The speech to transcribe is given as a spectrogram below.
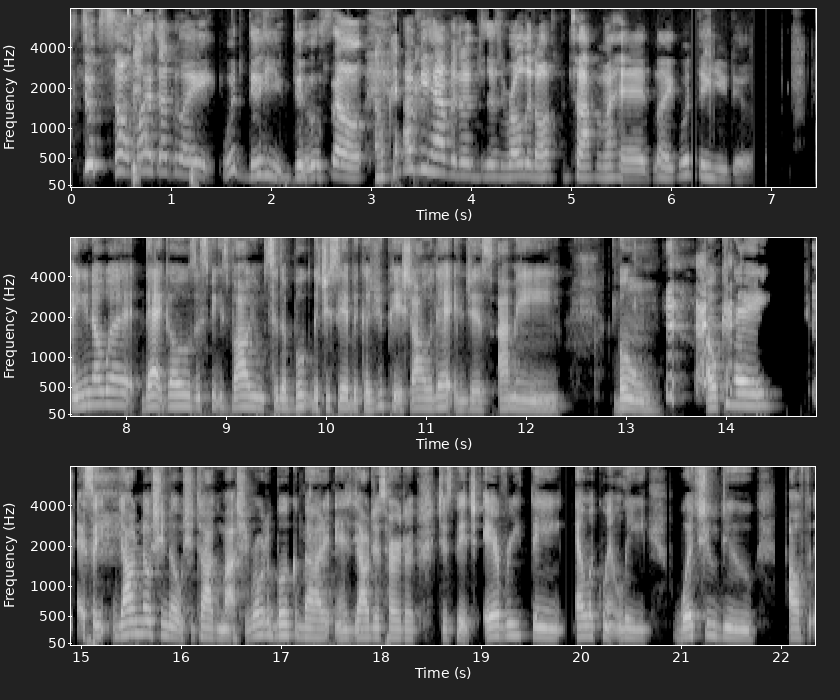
do so much. I'd be like, "What do you do?" So okay. I be having to just roll it off the top of my head. Like, what do you do? And you know what? That goes and speaks volumes to the book that you said because you pitched all of that and just, I mean, boom. Okay. Eh, so y'all know she knows what she's talking about. She wrote a book about it, and y'all just heard her just pitch everything eloquently. What you do off. The,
